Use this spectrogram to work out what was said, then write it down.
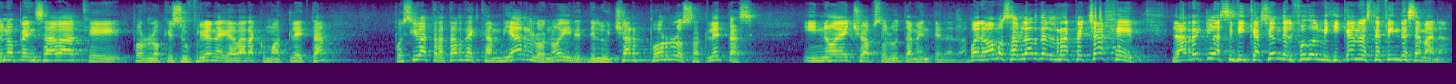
uno pensaba que por lo que sufrió Ana Guevara como atleta, pues iba a tratar de cambiarlo, ¿no? Y de, luchar por los atletas. Y no ha hecho absolutamente nada. Bueno, vamos a hablar del repechaje, la reclasificación del fútbol mexicano este fin de semana.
